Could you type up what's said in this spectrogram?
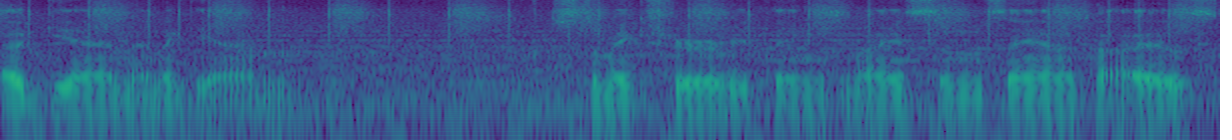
again and again just to make sure everything's nice and sanitized.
